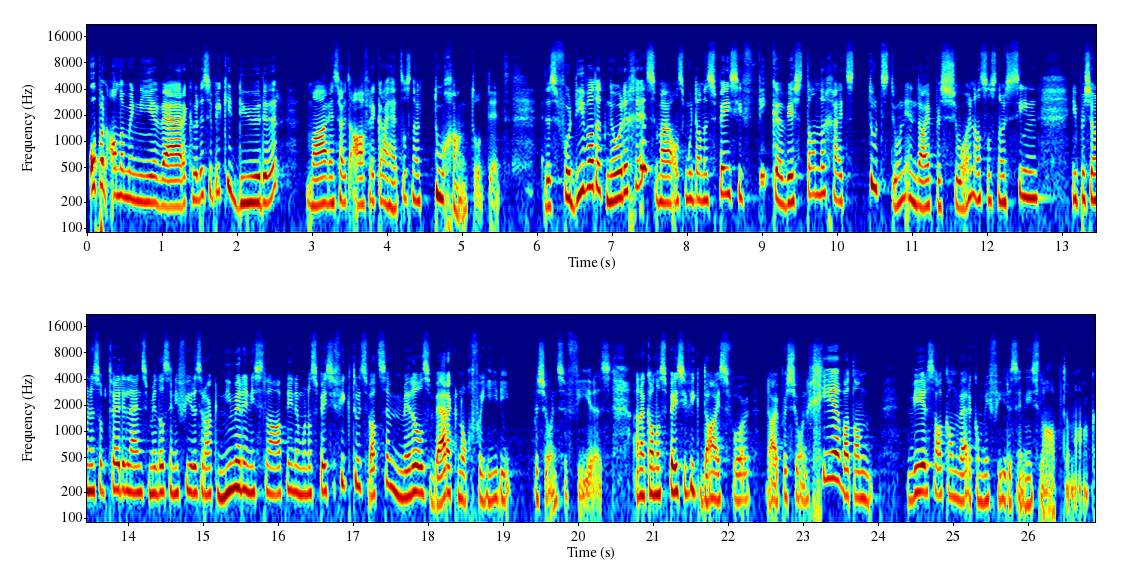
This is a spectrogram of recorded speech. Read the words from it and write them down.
op 'n ander manier werk. Hulle is 'n bietjie duurder, maar in Suid-Afrika het ons nou toegang tot dit. Dus voor die wat het nodig is, maar ons moet dan een specifieke weerstandigheidstoets doen in die persoon. Als ons nou zien, die persoon is op tweede lijns middels en die virus raakt niet meer in die slaap dan moet ons specifiek toetsen wat zijn middels werk nog voor hierdie persoon se virus. En dan kan ons spesifiek daai voor daai persoon gee wat dan weer sal kan werk om die virus in die slaap te maak.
